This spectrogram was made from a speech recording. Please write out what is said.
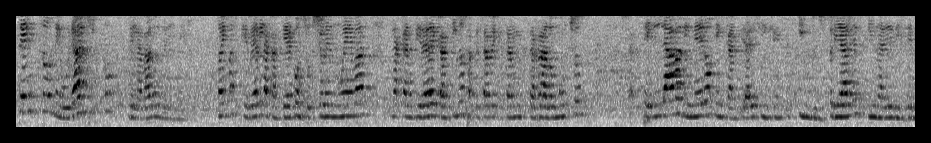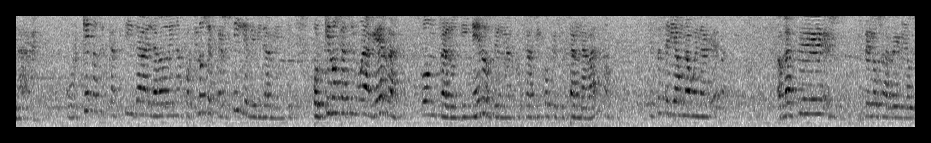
centro neurálgico de lavado de dinero. No hay más que ver la cantidad de construcciones nuevas, la cantidad de casinos, a pesar de que se han cerrado muchos. Se lava dinero en cantidades ingentes industriales y nadie dice nada. ¿Por qué no se castiga el lavado de dinero? ¿Por qué no se persigue debidamente? ¿Por qué no se hace una guerra contra los dineros del narcotráfico que se están lavando? Esa sería una buena guerra. Hablaste de los arreglos.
